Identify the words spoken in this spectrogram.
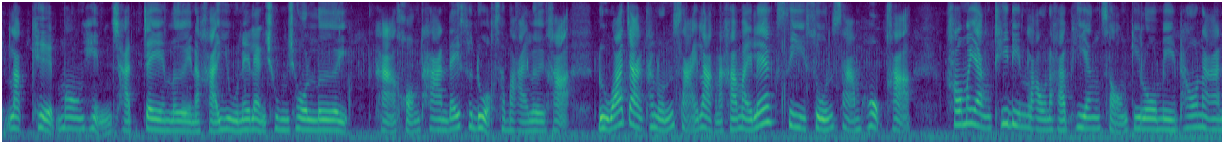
ตหลักเขตมองเห็นชัดเจนเลยนะคะ อยู่ในแหล่งชุมชนเลย หาของทานได้สะดวกสบายเลยค่ะ หรือว่าจากถนนสายหลักนะคะ หมายเลข 4036 ค่ะ เข้ามายังที่ดินเรานะคะ เพียง 2 กิโลเมตรเท่านั้น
